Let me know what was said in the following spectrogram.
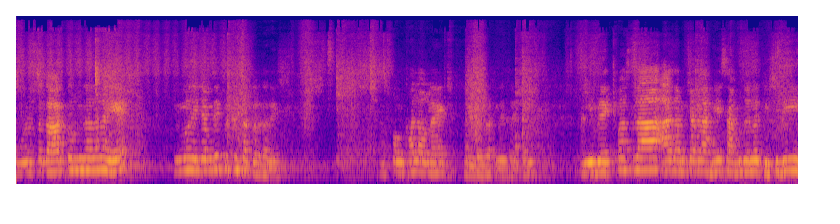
थोडंसं गार करून झालं ना हे की मग ह्याच्यामध्ये पिठी साखर करायची पंखा लावला आहे थंड करण्यासाठी. आणि ब्रेकफास्टला आज आमच्याकडे आहे साबुदाणा खिचडी.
